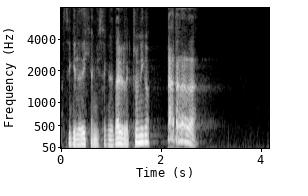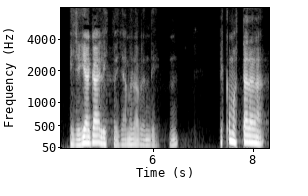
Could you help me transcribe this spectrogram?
Así que le dije a mi secretario electrónico, ta, ta, ta, ta. Y llegué acá y listo, ya me lo aprendí. Es como estar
